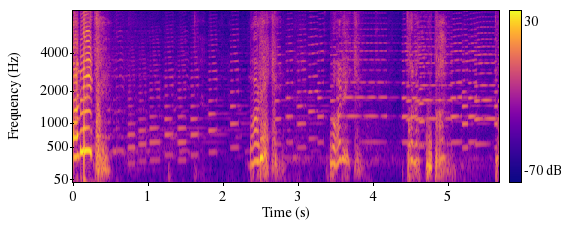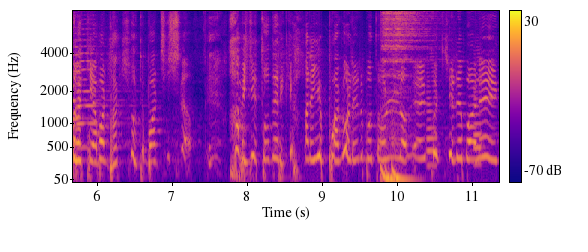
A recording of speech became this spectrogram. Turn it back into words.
মানিক! মানিক মানিক, তোরা কোথায়? তোরা কি আমার ডাক শুনতে পারছিস না? আমি যে তোদেরকে হারিয়ে পাগলের মতো অন্য করছি রে মানিক।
